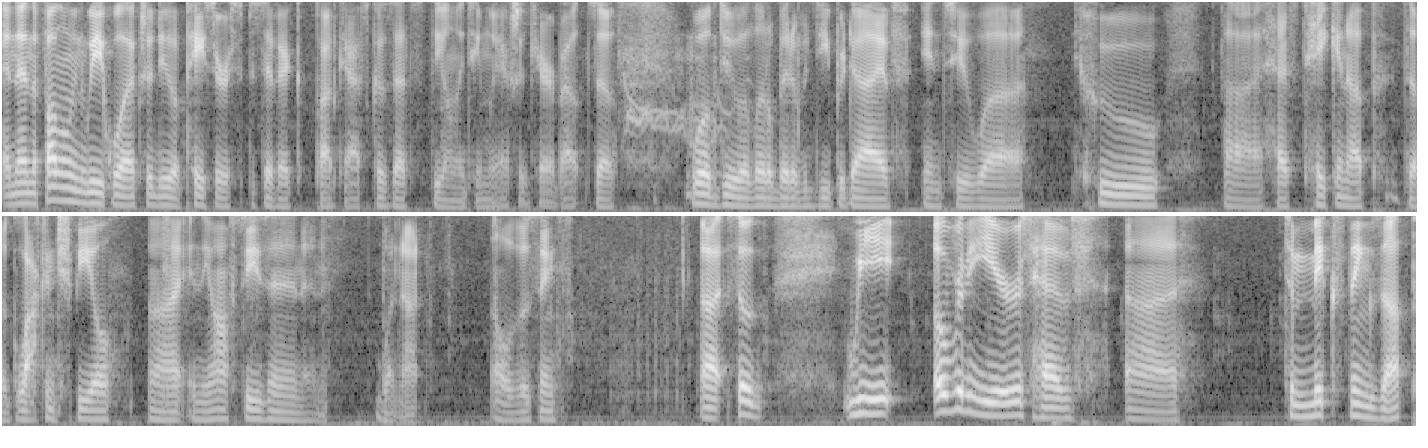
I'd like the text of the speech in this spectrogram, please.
and then the following week we'll actually do a Pacer specific podcast because that's the only team we actually care about. So we'll do a little bit of a deeper dive into uh, who uh, has taken up the Glockenspiel uh, in the off season and whatnot, all of those things. Uh, so we over the years have uh, to mix things up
